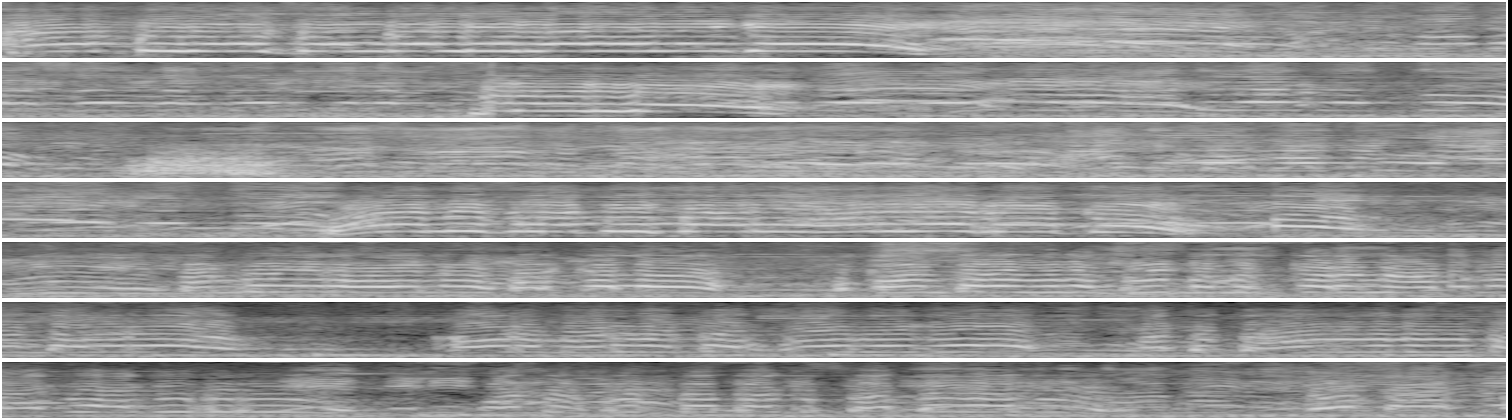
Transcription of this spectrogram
ಕ್ರಾಂತಿಯ ಸಂಗೊಳ್ಳಿ ರಾಯನಿಗೆ ಬಡವರಿಗೆ ಒಳ ಮೀಸಲಾತಿ ಜಾರಿ ಆಗಲೇಬೇಕು. ಈ ರಾಯನ ಸರ್ಕಲ್ ಮುಖಾಂತರ ಏನು ಬಿ ನಮಸ್ಕಾರ ಮಾಡುವಂತವರು ಅವರು ಮಾಡುವಂತ ಸೇವೆಗೆ ಮತ್ತು ತಾವು ಭಾಗಿಯಾಗಿದ್ದೀರಿ. ಒಂದು ಸೂಕ್ತವಾಗಿ ಬದ್ಧವಾಗಿ ಲೋಕಾಯುಕ್ತ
